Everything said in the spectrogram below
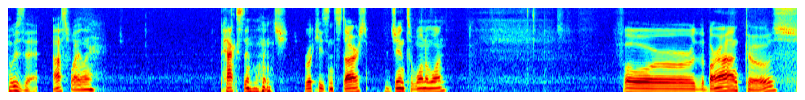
Who is that? Osweiler? Paxton Lynch, Rookies and Stars, Magenta 101. For the Broncos,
